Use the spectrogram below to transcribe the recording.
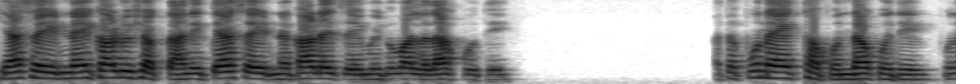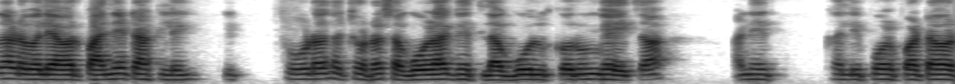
ह्या साईडनंही काढू शकता आणि त्या साईडनं काढायचंय मी तुम्हाला दाखवते. आता पुन्हा एक थापून दाखवते. पुन्हा डबल्यावर पाणी टाकले की थोडासा छोटासा गोळा घेतला गोल करून घ्यायचा आणि खाली पोळपाटावर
